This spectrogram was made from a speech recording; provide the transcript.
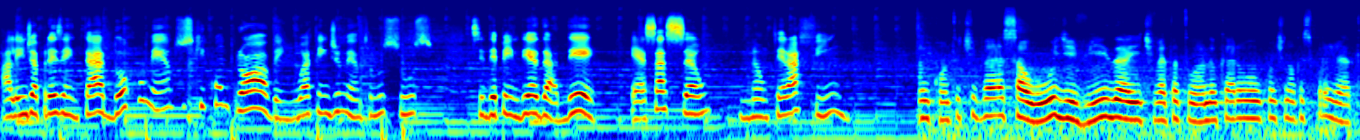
além de apresentar documentos que comprovem o atendimento no SUS. Se depender da D, essa ação não terá fim. Enquanto tiver saúde, vida e estiver tatuando, eu quero continuar com esse projeto.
